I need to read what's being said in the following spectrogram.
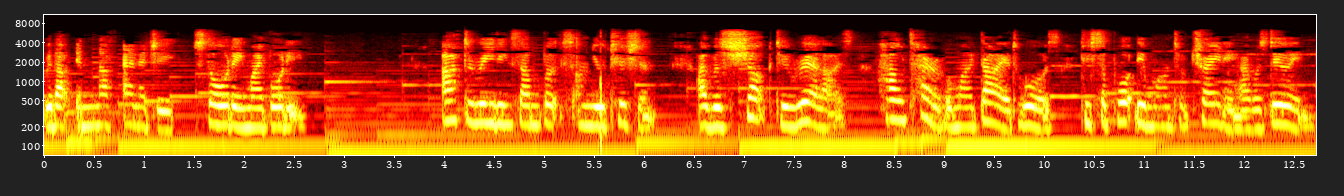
without enough energy stored in my body. After reading some books on nutrition, I was shocked to realize how terrible my diet was to support the amount of training I was doing.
